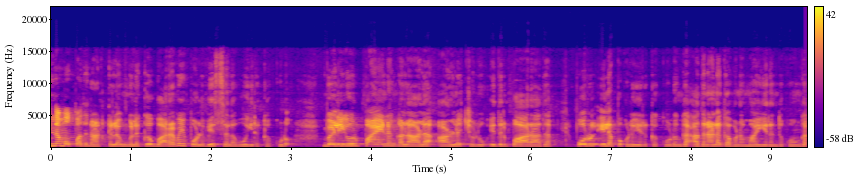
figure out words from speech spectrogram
இந்த முப்பது நாட்களில் உங்களுக்கு வரவை போலவே செலவும் இருக்கக்கூடும். வெளியூர் பயணங்களால் அலைச்சலும் எதிர்பாராத பொருள் இழப்புகளும் இருக்கக்கூடுங்க. அதனால் கவனமாக இருந்துக்கோங்க.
